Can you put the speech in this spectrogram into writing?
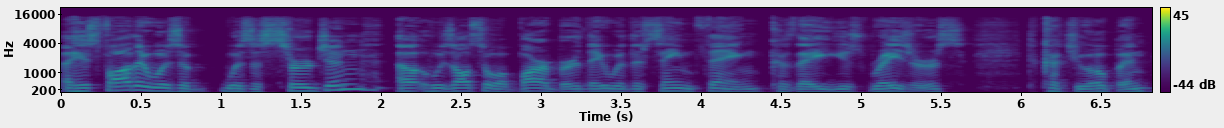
Uh, his father was a was a surgeon uh, who was also a barber. They were the same thing because they used razors to cut you open.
